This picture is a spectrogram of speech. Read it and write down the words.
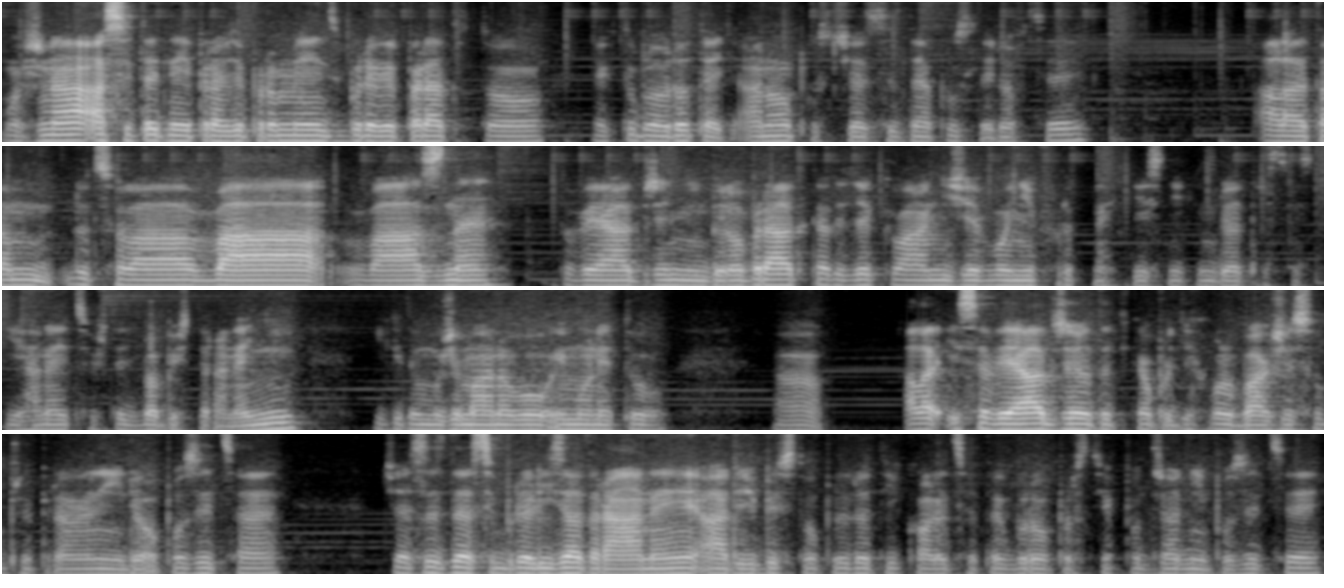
možná asi teď nejpravděpodobněji bude vypadat to, jak to bylo doteď. Ano, plus ČSSD plus Lidovci, ale tam docela vá, vázne to vyjádření Bělobrátka teď aktuální, že oni furt nechtějí s někým být trestně stíhaný, což teď Babiš teda není, díky tomu, že má novou imunitu ale i se vyjádřil teďka po těch volbách, že jsou připravení do opozice, ČSSD si bude lízat rány a když by vstoupili do té koalice, tak budou prostě v podřadní pozici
